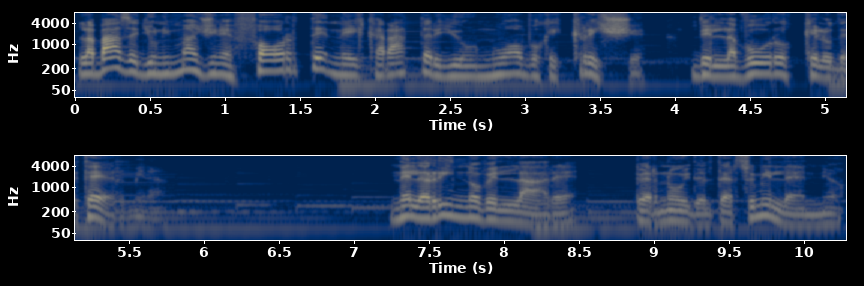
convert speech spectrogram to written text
la base di un'immagine forte nel carattere di un uovo che cresce, del lavoro che lo determina. Nel rinnovellare per noi del terzo millennio,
